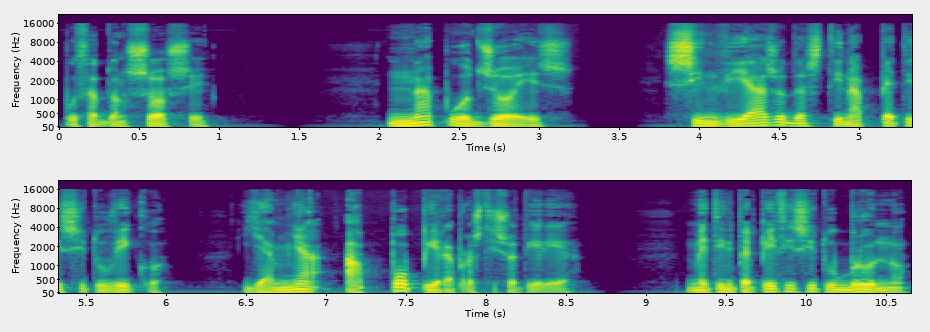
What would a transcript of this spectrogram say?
που θα τον σώσει, να που ο Τζόις, συνδυάζοντας την απέτηση του Βίκο για μια απόπειρα προς τη σωτηρία, με την υπεποίθηση του Μπρούνο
